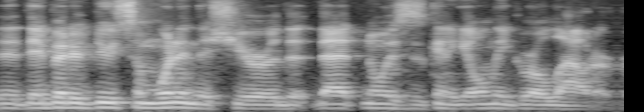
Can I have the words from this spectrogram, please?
they they better do some winning this year. Or that that noise is going to only grow louder.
